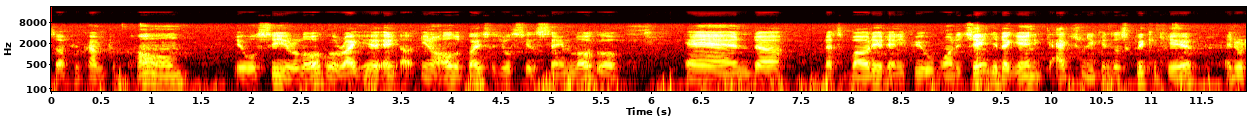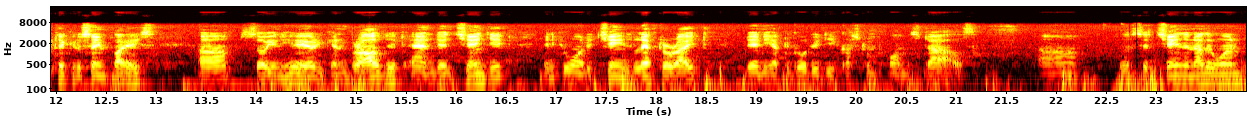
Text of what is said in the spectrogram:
So if you come to home you will see your logo right here. Uh, you know all the places you'll see the same logo. And uh, that's about it. And if you want to change it again actually you can just click it here and it will take you to the same place. Uh, so in here you can browse it and then change it. And if you want to change left or right then you have to go to the custom form styles uh, let's just change another one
